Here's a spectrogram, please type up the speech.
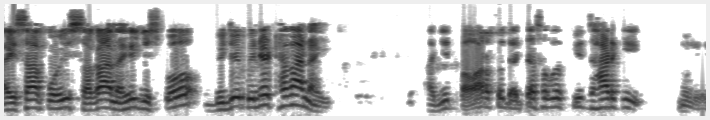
ऐसा कोई सगा नाही जिसको बीजेपीने ठगा नाही. अजित पवार तो त्याच्यासोबत की झाड की मुली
